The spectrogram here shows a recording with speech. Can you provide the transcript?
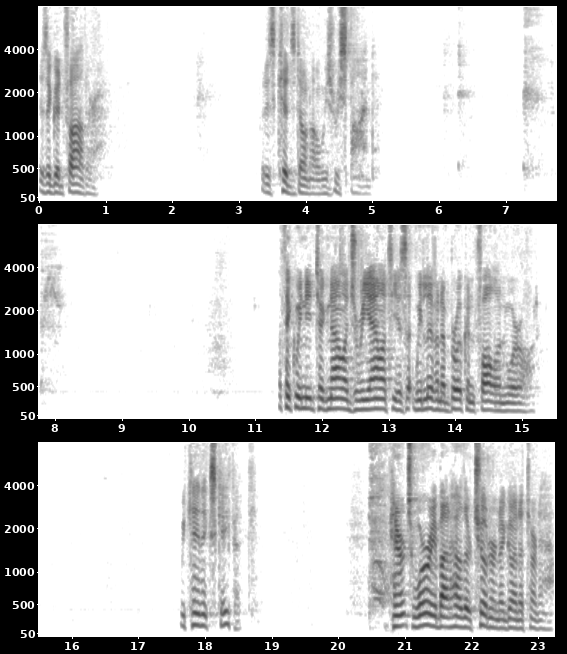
is a good father, but his kids don't always respond. I think we need to acknowledge reality is that we live in a broken, fallen world. We can't escape it. Parents worry about how their children are going to turn out.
